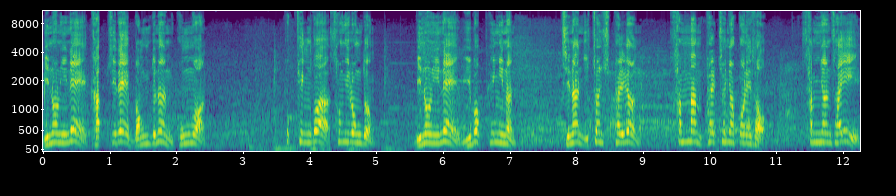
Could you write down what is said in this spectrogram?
민원인의 갑질에 멍드는 공무원, 폭행과 성희롱 등 민원인의 위법 행위는 지난 2018년 3만 8천여 건에서 3년 사이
